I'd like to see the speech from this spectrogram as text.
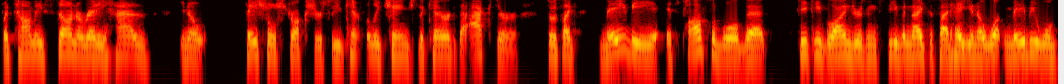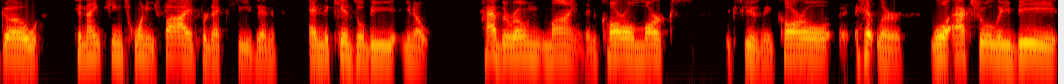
But Tommy's son already has, you know, facial structure, so you can't really change the character, the actor. So it's like maybe it's possible that Peaky Blinders and Steven Knight decide, hey, you know what? Maybe we'll go to 1925 for next season, and the kids will be, you know, have their own mind, and Karl Marx, excuse me, Karl Hitler will actually be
